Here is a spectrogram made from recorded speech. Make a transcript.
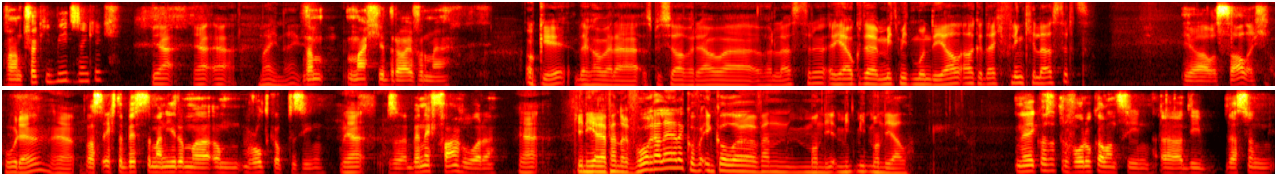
van Chucky Beats, denk ik. Ja, ja, ja. Amai, nice. Dan mag je draaien voor mij. Oké, dan gaan we dat speciaal voor jou eh voor luisteren. Heb jij ook de Meet Meet Mondiaal elke dag flink geluisterd? Ja, wat zalig. Goed, hè? Ja. Het was echt de beste manier om, eh, om World Cup te zien. Ja, Dus, eh, ik ben echt fan geworden. ja. Ken jij van ervoor al eigenlijk, of enkel eh, van Mondi Meet Meet Mondiaal? Nee, ik was het ervoor ook al aan het zien. Eh, die, dat is een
